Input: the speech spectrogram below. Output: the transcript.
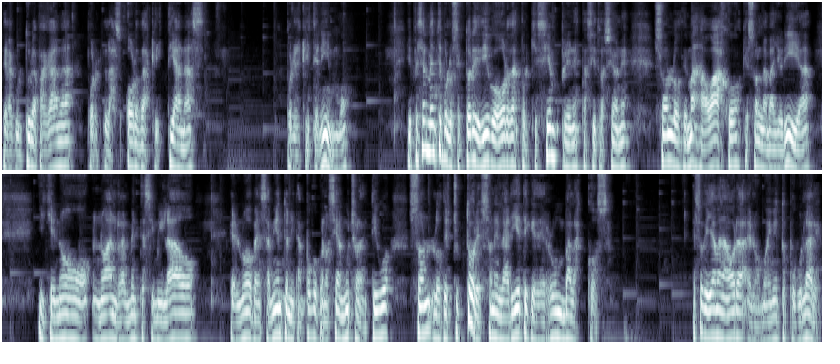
de la cultura pagana por las hordas cristianas, por el cristianismo, y especialmente por los sectores, digo hordas, porque siempre en estas situaciones son los de más abajo, que son la mayoría, y que no, no han realmente asimilado el nuevo pensamiento, ni tampoco conocían mucho lo antiguo, son los destructores, son el ariete que derrumba las cosas. Eso que llaman ahora en los movimientos populares.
